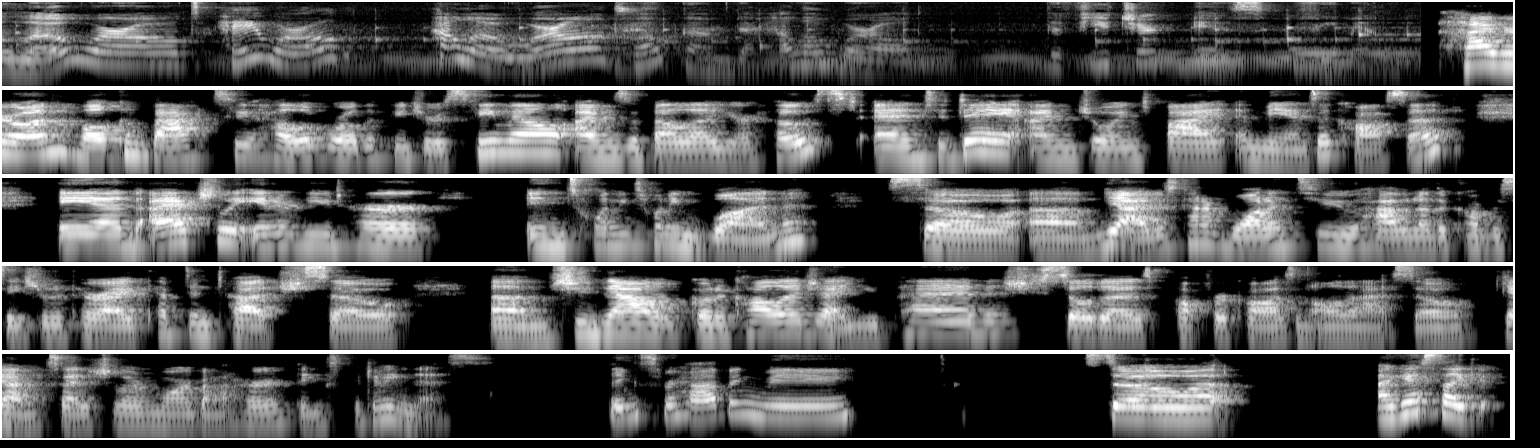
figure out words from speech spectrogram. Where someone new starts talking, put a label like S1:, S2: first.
S1: Hello, world.
S2: Hey, world.
S3: Hello, world.
S1: Welcome to Hello World. The future is female.
S4: Hi, everyone. Welcome back to Hello World. The future is female. I'm Isabella, your host, and today I'm joined by Amanda Kossoff. And I actually interviewed her in 2021. So, um, yeah, I just kind of wanted to have another conversation with her. I kept in touch. So, um, she's now going to college at UPenn. She still does Pop for Cause and all that. So, yeah, I'm excited to learn more about her. Thanks for doing this.
S5: Thanks for having me.
S4: So, I guess like,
